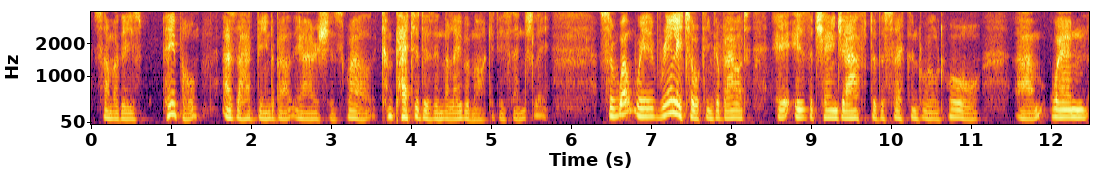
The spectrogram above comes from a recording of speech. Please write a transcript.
some of these people, as there had been about the Irish as well, competitors in the labour market essentially. So, what we're really talking about is the change after the Second World War, um, when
